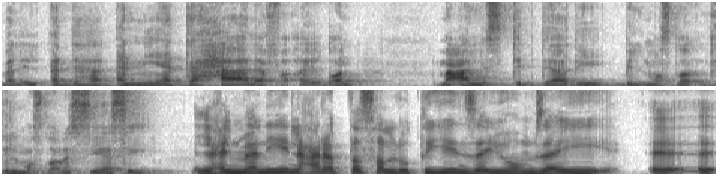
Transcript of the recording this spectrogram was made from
بل الأدهى أن يتحالف أيضا مع الاستبداد بالمصدر ذي المصدر السياسي. العلمانيين العرب تسلطيين زيهم زي آه، آه،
